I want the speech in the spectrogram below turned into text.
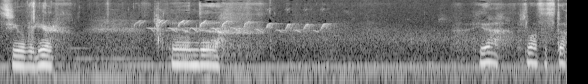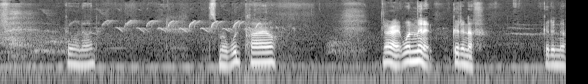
see over here, and uh, yeah, there's lots of stuff going on. It's my wood pile. Alright, one minute. Good enough. Good enough.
